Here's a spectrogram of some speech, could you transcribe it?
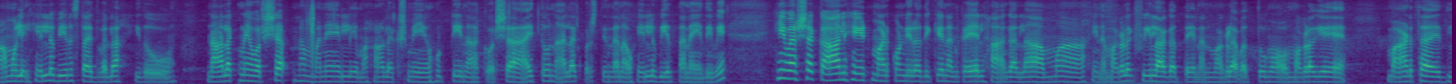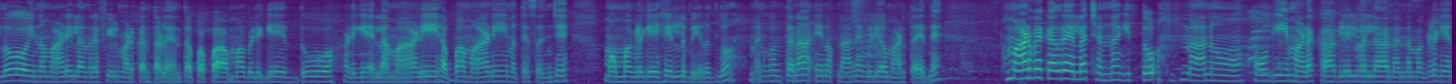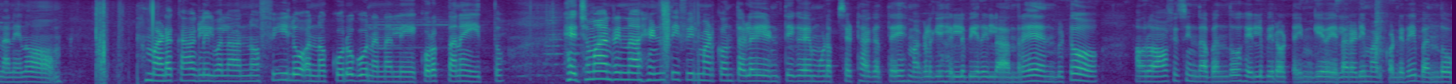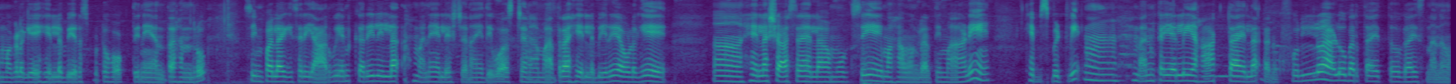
ಮಾಮೂಲಿ ಎಳ್ಳು ಬೀರಿಸ್ತಾ ಇದ್ವಲ್ಲ, ಇದು ನಾಲ್ಕನೇ ವರ್ಷ ನಮ್ಮ ಮನೆಯಲ್ಲಿ ಮಹಾಲಕ್ಷ್ಮಿ ಹುಟ್ಟಿ ನಾಲ್ಕು ವರ್ಷ ಆಯಿತು. ನಾಲ್ಕು ವರ್ಷದಿಂದ ನಾವು ಎಳ್ಳು ಬೀರ್ತಾನೆ ಇದ್ದೀವಿ. ಈ ವರ್ಷ ಕಾಲು ಹೇಟ್ ಮಾಡ್ಕೊಂಡಿರೋದಕ್ಕೆ ನನ್ನ ಕೈಯಲ್ಲಿ ಆಗಲ್ಲ ಅಮ್ಮ ಇನ್ನ ಮಗಳಿಗೆ ಫೀಲ್ ಆಗತ್ತೆ. ನನ್ನ ಮಗಳು ಅವತ್ತು ಅವ್ರ ಮಗಳಿಗೆ ಮಾಡ್ತಾ ಇದ್ಲು. ಇನ್ನು ಮಾಡಿಲ್ಲ ಅಂದರೆ ಫೀಲ್ ಮಾಡ್ಕೊತಾಳೆ ಅಂತ ಪಾಪ ಅಮ್ಮ ಬೆಳಿಗ್ಗೆ ಎದ್ದು ಅಡುಗೆ ಎಲ್ಲ ಮಾಡಿ, ಹಬ್ಬ ಮಾಡಿ ಮತ್ತು ಸಂಜೆ ಮೊಮ್ಮಗಳಿಗೆ ಹೆಲ್ಲು ಬೀರಿದ್ಲು. ನನಗೊಂಥರ ಏನೋ ನಾನೇ ವಿಡಿಯೋ ಮಾಡ್ತಾಯಿದ್ದೆ ಮಾಡಬೇಕಾದ್ರೆ ಎಲ್ಲ ಚೆನ್ನಾಗಿತ್ತು. ನಾನು ಹೋಗಿ ಮಾಡೋಕ್ಕಾಗಲಿಲ್ವಲ್ಲ. ನನ್ನ ಮಗಳಿಗೆ ನಾನೇನೋ ಮಾಡೋಕ್ಕಾಗಲಿಲ್ವಲ್ಲ ಅನ್ನೋ ಫೀಲು, ಅನ್ನೋ ಕೊರಗು ನನ್ನಲ್ಲಿ ಕೊರಗ್ತಾನೇ ಇತ್ತು. ಯಜಮಾನ್ರನ್ನ ಹೆಂಡ್ತಿ ಫೀಲ್ ಮಾಡ್ಕೊತಾಳೆ, ಹೆಂಡ್ತಿಗೆ ಮೂಡ್ ಅಪ್ಸೆಟ್ ಆಗುತ್ತೆ, ಮಗಳಿಗೆ ಎಲ್ಲಿ ಬೀರಿಲ್ಲ ಅಂದರೆ ಅಂದ್ಬಿಟ್ಟು ಅವರು ಆಫೀಸಿಂದ ಬಂದು ಎಲ್ಲಿ ಬೀರೋ ಟೈಮ್ಗೆ ಎಲ್ಲ ರೆಡಿ ಮಾಡ್ಕೊಂಡಿರಿ, ಬಂದು ಮಗಳಿಗೆ ಎಲ್ಲಿ ಬೀರಿಸ್ಬಿಟ್ಟು ಹೋಗ್ತೀನಿ ಅಂತ ಅಂದರು. ಸಿಂಪಲ್ಲಾಗಿ ಸರಿ, ಯಾರಿಗೂ ಏನು ಕರೀಲಿಲ್ಲ. ಮನೆಯಲ್ಲಿ ಎಷ್ಟು ಜನ ಇದ್ದೀವೋ ಅಷ್ಟು ಜನ ಮಾತ್ರ ಎಲ್ಲಿ ಬೀರಿ ಅವಳಿಗೆ ಎಲ್ಲ ಶಾಸ್ತ್ರ ಎಲ್ಲ ಮುಗಿಸಿ ಮಹಾಮಂಗಳಾರತಿ ಮಾಡಿ ಹೆಬ್ಸ್ಬಿಟ್ವಿ. ನನ್ನ ಕೈಯಲ್ಲಿ ಹಾಕ್ತಾ ಇಲ್ಲ. ನನಗೆ ಫುಲ್ಲು ಅಳು ಬರ್ತಾಯಿತ್ತು ಗಾಯ್ಸ್ ನಾನು.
